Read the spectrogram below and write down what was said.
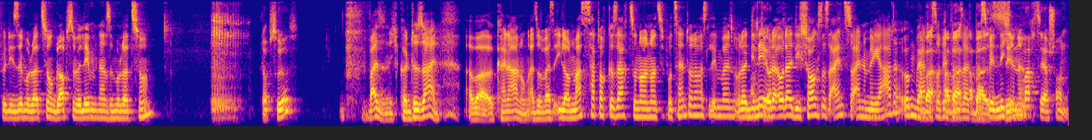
für die Simulation. Glaubst du, wir leben in einer Simulation? Glaubst du das? Ich weiß es nicht, könnte sein. Aber keine Ahnung. Also was Elon Musk hat doch gesagt, so 99 Prozent oder was leben wir in? Oder die, Ach, nee, ja. oder, oder die Chance ist 1 zu 1 Milliarde? Irgendwer hat das auf jeden Fall gesagt, dass wir nicht in Sinn einer, macht's ja schon.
